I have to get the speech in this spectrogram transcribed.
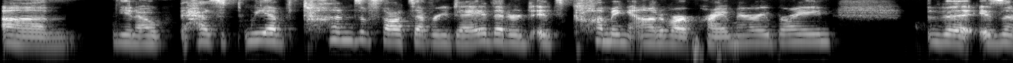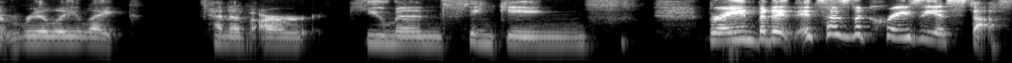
um, you know has we have tons of thoughts every day that are it's coming out of our primary brain that isn't really like kind of our human thinking brain, but it, it says the craziest stuff.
